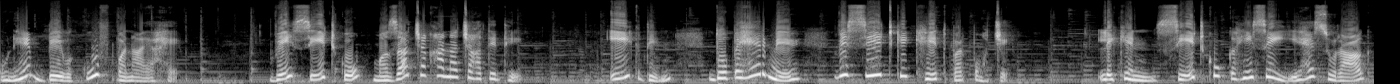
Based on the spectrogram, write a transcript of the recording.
उन्हें बेवकूफ़ बनाया है। वे सेठ को मज़ा चखाना चाहते थे। एक दिन दोपहर में वे सेठ के खेत पर पहुँचे। लेकिन सेठ को कहीं से यह सुराग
